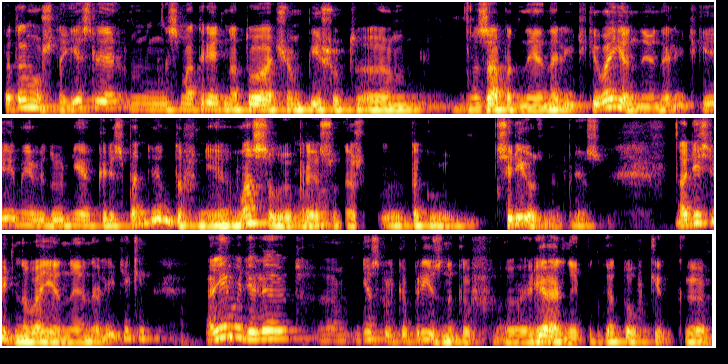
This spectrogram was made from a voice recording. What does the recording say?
Потому что если смотреть на то, о чем пишут западные аналитики, военные аналитики, я имею в виду не корреспондентов, не массовую прессу, даже э, такую серьезную прессу, а действительно военные аналитики, они выделяют э, несколько признаков э, реальной подготовки к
